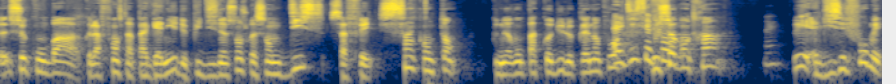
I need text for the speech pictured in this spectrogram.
euh, ce combat que la France n'a pas gagné depuis 1970, ça fait 50 ans que nous n'avons pas connu le plein emploi. Elle dit c'est nous faux. sommes en train. Oui, elle dit c'est faux, mais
